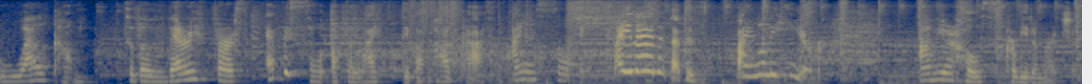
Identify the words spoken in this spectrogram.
Welcome to the very first episode of the Life Digga podcast. I am so excited that it's finally here. I'm your host, Karita Merchant,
